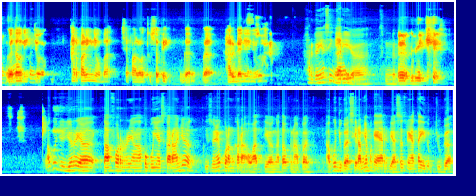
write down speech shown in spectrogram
nggak tahu nih coba Har paling nyoba cephalotus tapi nggak nggak harganya itu Harganya sih ngeri ya sebenarnya. Eh, ngeri. Aku jujur ya, tavor yang aku punya sekarang aja sebenarnya kurang kerawat ya, nggak tahu kenapa. Aku juga siramnya pakai air biasa, ternyata hidup juga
